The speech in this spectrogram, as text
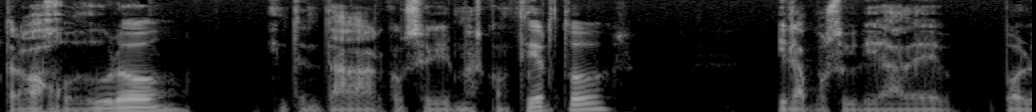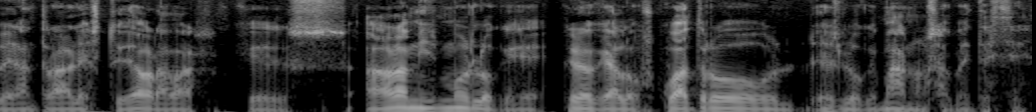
trabajo duro, intentar conseguir más conciertos y la posibilidad de volver a entrar al estudio a grabar, que es ahora mismo es lo que creo que a los cuatro es lo que más nos apetece.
